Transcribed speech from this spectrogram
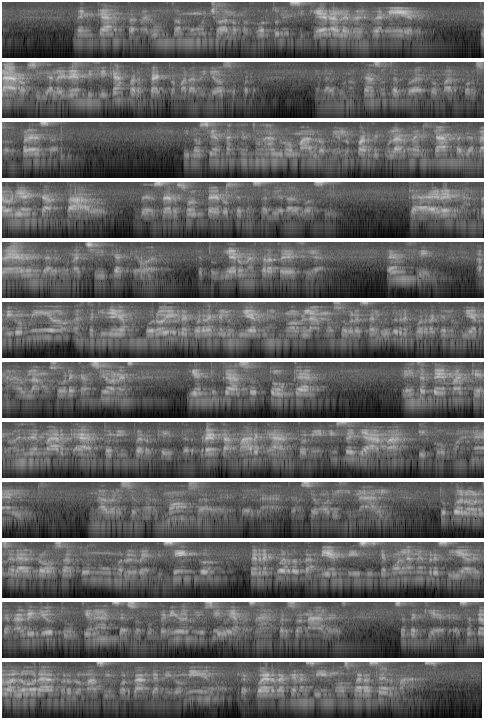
Me encanta, me gusta mucho, a lo mejor tú ni siquiera le ves venir. Claro, si ya la identificas, perfecto, maravilloso, pero en algunos casos te puede tomar por sorpresa. Y no sientas que esto es algo malo, a mí en lo particular me encanta, ya me habría encantado de ser soltero que me saliera algo así caer en las redes de alguna chica que, bueno, que tuviera una estrategia. En fin, amigo mío, hasta aquí llegamos por hoy. Recuerda que los viernes no hablamos sobre salud, recuerda que los viernes hablamos sobre canciones y en tu caso toca este tema que no es de Mark Anthony, pero que interpreta Mark Anthony y se llama ¿Y cómo es él? Una versión hermosa de, de la canción original. Tu color será el rosa, tu número el 25. Te recuerdo también, Pisces, que con la membresía del canal de YouTube tienes acceso a contenido exclusivo y a mensajes personales. Se te quiere, se te valora, pero lo más importante, amigo mío, recuerda que nacimos para ser más.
